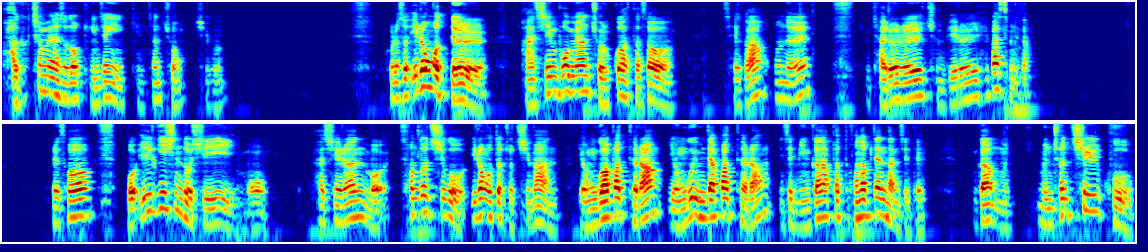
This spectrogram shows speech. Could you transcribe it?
가격 측면에서도 굉장히 괜찮죠, 지금. 그래서 이런 것들 관심 보면 좋을 것 같아서 제가 오늘 좀 자료를 준비를 해봤습니다. 그래서 뭐 일기 신도시 뭐 사실은 뭐 선도지구 이런 것도 좋지만 영구 아파트랑 영구 임대 아파트랑 이제 민간 아파트 혼합된 단지들 그러니까 문, 문천 7, 9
